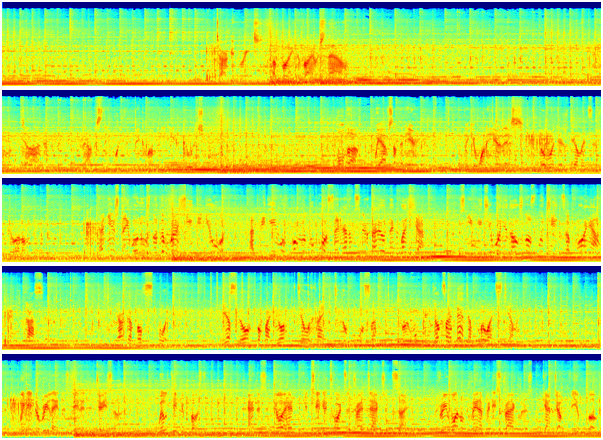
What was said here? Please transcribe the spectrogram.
Target reached. Uploading the virus now. And done. Now this thing won't even pick up a meteor collision. Hold up. We have something here. Think you want to hear this. Что будешь делать со шпионом? Конечно, его нужно допросить, идиот. Отведи его в комнату босса рядом с вертолетной площадкой. С ним ничего не должно случиться, понял? Да, сэр. Я готов спорить. Если он попадет к телохранителю босса, то ему придется опять отмывать стены. We need to relay this data to JSON. We'll keep you posted. Anderson, go ahead and continue towards the transaction site. 3-1 will clean up any stragglers and catch up via boat.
